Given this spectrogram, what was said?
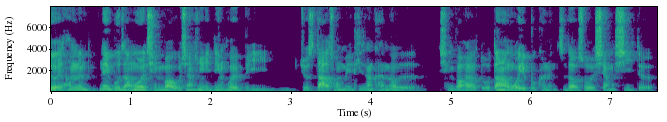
对，他们内部掌握的情报，我相信一定会比就是大家从媒体上看到的情报还要多。当然，我也不可能知道说详细的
